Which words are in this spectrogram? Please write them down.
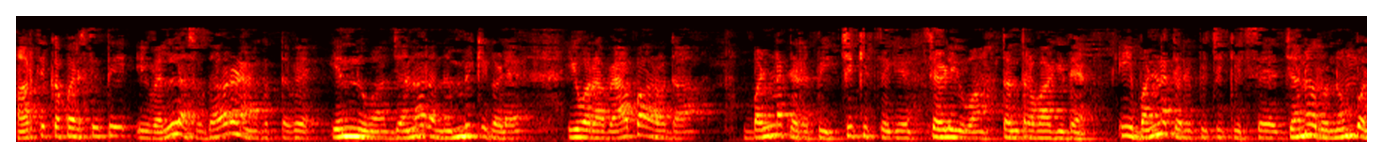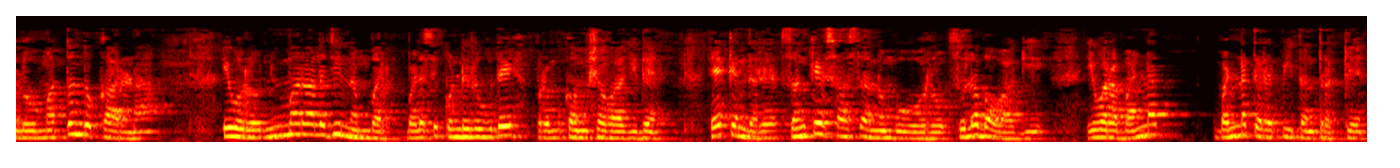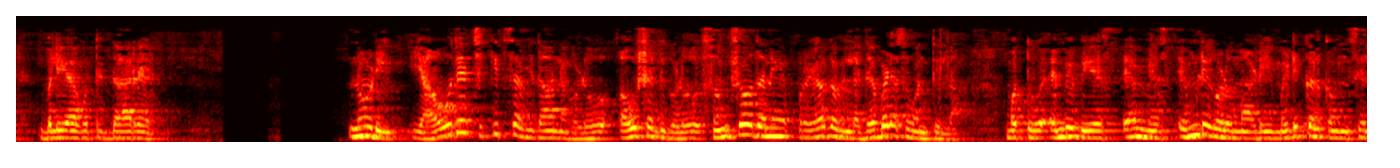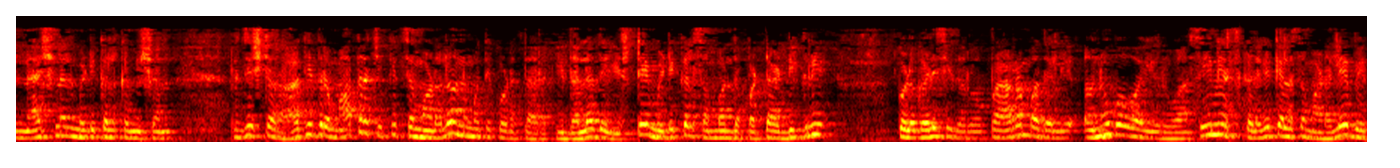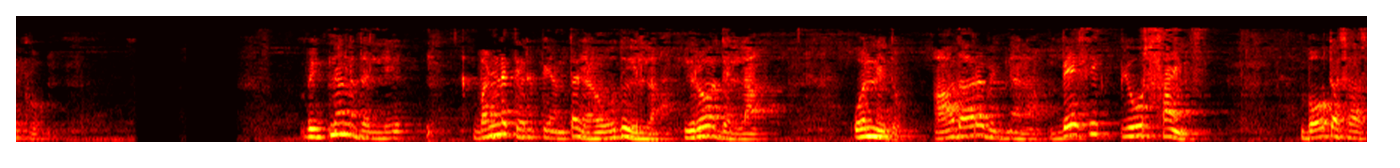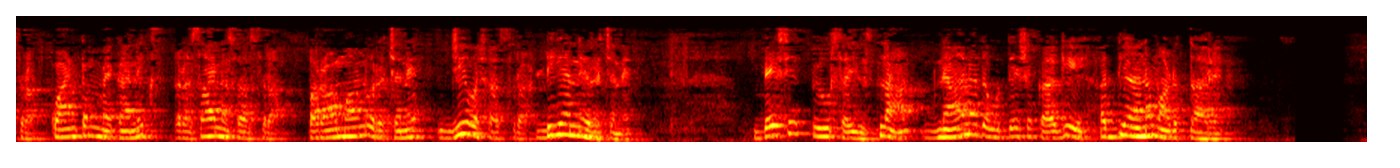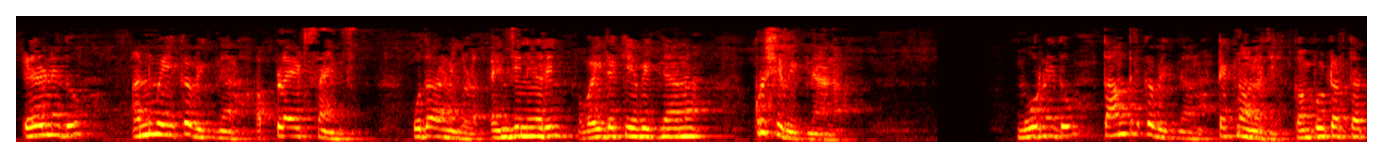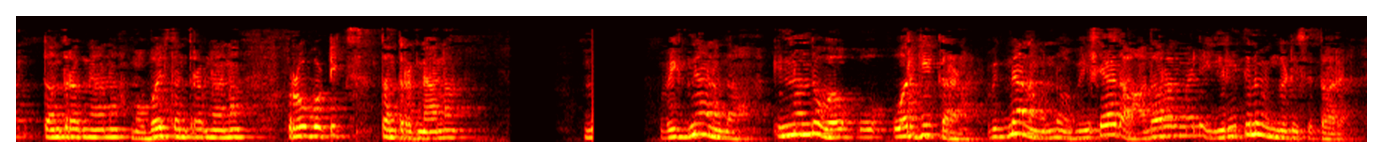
ಆರ್ಥಿಕ ಪರಿಸ್ಥಿತಿ, ಇವೆಲ್ಲ ಸುಧಾರಣೆ ಆಗುತ್ತವೆ ಎನ್ನುವ ಜನರ ನಂಬಿಕೆಗಳೇ ಇವರ ವ್ಯಾಪಾರದ ಬಣ್ಣ ಥೆರಪಿ ಚಿಕಿತ್ಸೆಗೆ ಸೆಳೆಯುವ ತಂತ್ರವಾಗಿದೆ. ಈ ಬಣ್ಣ ಥೆರಪಿ ಚಿಕಿತ್ಸೆ ಜನರು ನಂಬಲು ಮತ್ತೊಂದು ಕಾರಣ ಇವರು ನ್ಯೂಮರಾಲಜಿ ನಂಬರ್ ಬಳಸಿಕೊಂಡಿರುವುದೇ ಪ್ರಮುಖ ಅಂಶವಾಗಿದೆ. ಏಕೆಂದರೆ ಸಂಖ್ಯಾಶಾಸ್ತ್ರ ನಂಬುವವರು ಸುಲಭವಾಗಿ ಇವರ ಬಣ್ಣ ಬಣ್ಣ ಥೆರಪಿ ತಂತ್ರಕ್ಕೆ ಬಲಿಯಾಗುತ್ತಿದ್ದಾರೆ. ನೋಡಿ, ಯಾವುದೇ ಚಿಕಿತ್ಸಾ ವಿಧಾನಗಳು, ಔಷಧಿಗಳು, ಸಂಶೋಧನೆ ಪ್ರಯೋಗವಿಲ್ಲದೆ ಬಳಸುವಂತಿಲ್ಲ. ಮತ್ತು ಎಂಬಿಬಿಎಸ್ ಎಂಎಸ್ ಎಂಡಿಗಳು ಮಾಡಿ medical council, national medical commission register ಆಗಿದ್ರೆ ಮಾತ್ರ ಚಿಕಿತ್ಸೆ ಮಾಡಲು ಅನುಮತಿ ಕೊಡುತ್ತಾರೆ. ಇದಲ್ಲದೆ ಎಷ್ಟೇ ಮೆಡಿಕಲ್ ಸಂಬಂಧಪಟ್ಟ ಡಿಗ್ರಿಗಳು ಗಳಿಸಿದರೂ ಪ್ರಾರಂಭದಲ್ಲಿ ಅನುಭವ ಇರುವ ಸೀನಿಯರ್ಸ್ಗಳಿಗೆ ಕೆಲಸ ಮಾಡಲೇಬೇಕು. ವಿಜ್ಞಾನದಲ್ಲಿ ಬಣ್ಣ ಥೆರಪಿ ಅಂತ ಯಾವುದೂ ಇಲ್ಲ, ಇರೋದೆಲ್ಲ ಒಂದಿದು, ಆಧಾರ ವಿಜ್ಞಾನ, ಬೇಸಿಕ್ ಪ್ಯೂರ್ ಸೈನ್ಸ್, ಭೌತಶಾಸ್ತ್ರ, ಕ್ವಾಂಟಮ್ ಮೆಕ್ಯಾನಿಕ್ಸ್, ರಸಾಯನಶಾಸ್ತ್ರ. ಪರಮಾಣು ರಚನೆ, ಜೀವಶಾಸ್ತ್ರ, ಡಿಎನ್ಎ ರಚನೆ. ಬೇಸಿಕ್ ಪ್ಯೂರ್ ಸೈನ್ಸ್ನ ಜ್ಞಾನದ ಉದ್ದೇಶಕ್ಕಾಗಿ ಅಧ್ಯಯನ ಮಾಡುತ್ತಾರೆ. ಎರಡನೇದು, ಅನ್ವಯಿಕ ವಿಜ್ಞಾನ ಅಪ್ಲೈಡ್ ಸೈನ್ಸ್ ಉದಾಹರಣೆಗಳು ಎಂಜಿನಿಯರಿಂಗ್ ವೈದ್ಯಕೀಯ ವಿಜ್ಞಾನ, ಕೃಷಿ ವಿಜ್ಞಾನ. ಮೂರನೇದು, ತಾಂತ್ರಿಕ ವಿಜ್ಞಾನ ಟೆಕ್ನಾಲಜಿ ಕಂಪ್ಯೂಟರ್ ತಂತ್ರಜ್ಞಾನ ಮೊಬೈಲ್ ತಂತ್ರಜ್ಞಾನ ರೋಬೋಟಿಕ್ಸ್ ತಂತ್ರಜ್ಞಾನ. ವಿಜ್ಞಾನದ ಇನ್ನೊಂದು ವರ್ಗೀಕರಣ. ವಿಜ್ಞಾನವನ್ನು ವಿಷಯದ ಆಧಾರದ ಮೇಲೆ ಈ ರೀತಿಯೂ ವಿಂಗಡಿಸುತ್ತಾರೆ.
